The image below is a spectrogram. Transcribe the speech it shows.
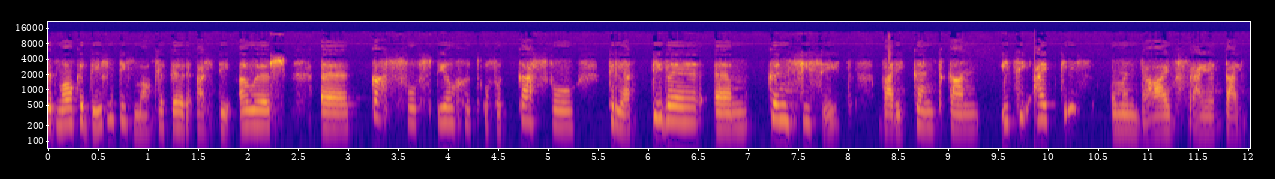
dit maak dit definitief makliker as die ouers 'n kas vol speelgoed of 'n kas vol kreatiewe ehm um, kunsies het wat die kind kan ietsie uitkies om in daai vrye tyd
